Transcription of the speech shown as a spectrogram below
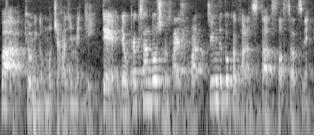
は興味が持ち始めていてでお客さん同士の最初マッチングとかからスタートさせたんですね。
